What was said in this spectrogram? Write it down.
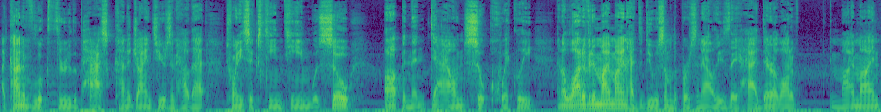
I kind of looked through the past kind of Giants years and how that 2016 team was so up and then down so quickly. And a lot of it in my mind had to do with some of the personalities they had there. A lot of in my mind,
